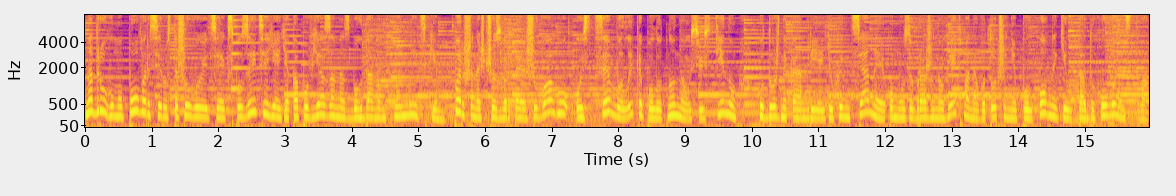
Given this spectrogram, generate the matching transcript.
На другому поверсі розташовується експозиція, яка пов'язана з Богданом Хмельницьким. Перше, на що звертаєш увагу, ось це велике полотно на усю стіну художника Андрія Юхимця, на якому зображено гетьмана в оточенні полковників та духовенства.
